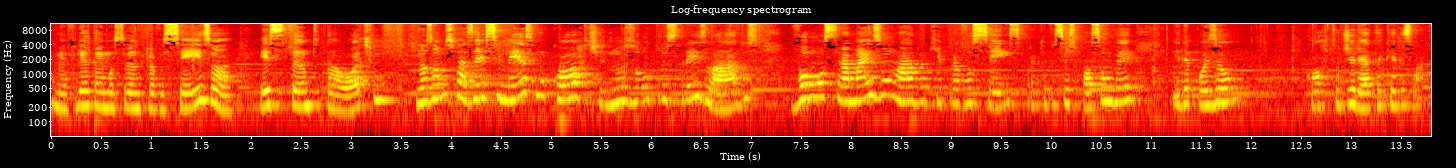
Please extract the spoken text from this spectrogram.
minha filha tá aí mostrando pra vocês, ó, esse tanto tá ótimo. Nós vamos fazer esse mesmo corte nos outros três lados. Vou mostrar mais um lado aqui pra vocês, pra que vocês possam ver, e depois eu corto direto aqueles lados.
